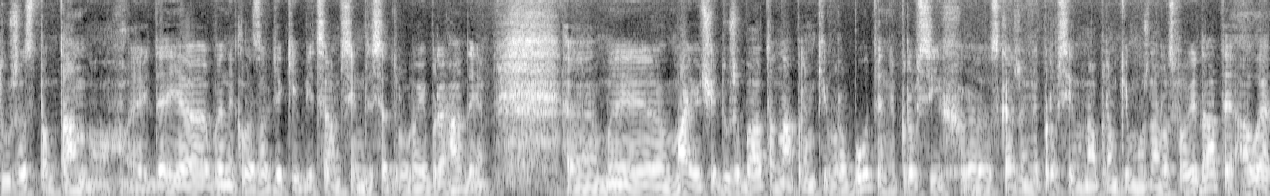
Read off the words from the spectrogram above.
дуже спонтанно. Ідея виникла завдяки бійцям 72-ї бригади. Е, Ми, маючи дуже багато напрямків роботи, не про всіх, е, скажімо, не про всі напрямки можна розповідати, але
